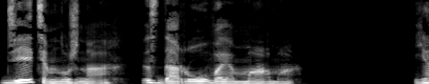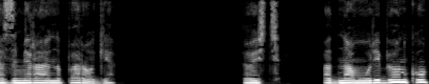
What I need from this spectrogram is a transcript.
Детям нужна здоровая мама». Я замираю на пороге. То есть одному ребенку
